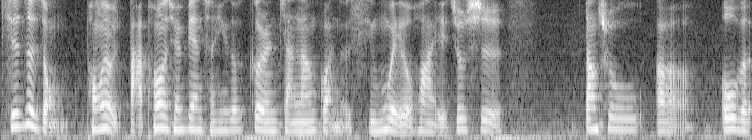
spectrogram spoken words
其实这种朋友把朋友圈变成一个个人展览馆的行为的话，也就是当初呃欧文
